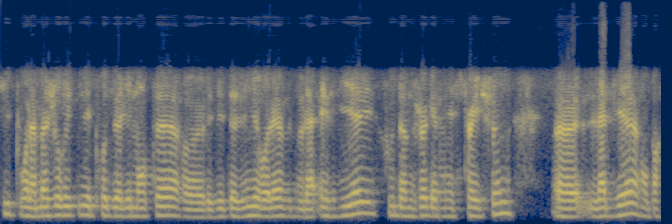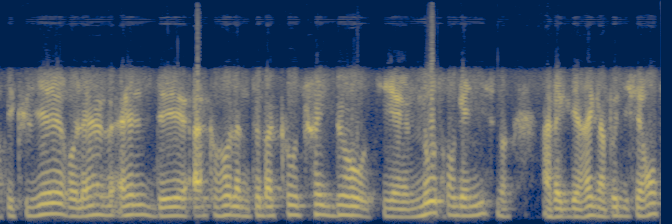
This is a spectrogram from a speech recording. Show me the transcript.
si pour la majorité des produits alimentaires, euh, les États-Unis relèvent de la FDA, Food and Drug Administration, la bière en particulier relève, elle, des Alcohol and Tobacco Trade Bureau, qui est un autre organisme avec des règles un peu différentes.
